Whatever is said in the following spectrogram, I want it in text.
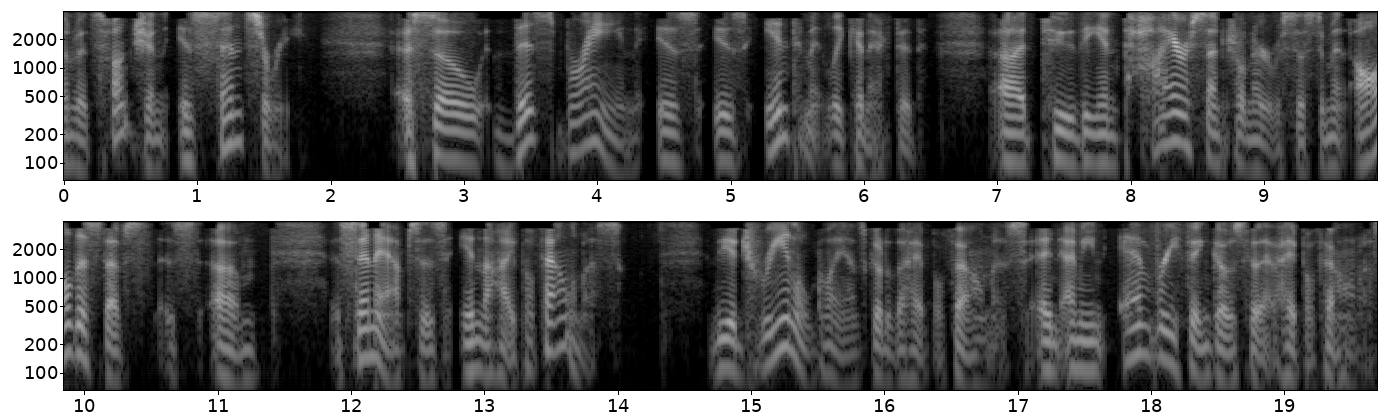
of its function is sensory. So this brain is is intimately connected uh, to the entire central nervous system and all this stuff um, synapses in the hypothalamus. The adrenal glands go to the hypothalamus, and I mean everything goes to that hypothalamus.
